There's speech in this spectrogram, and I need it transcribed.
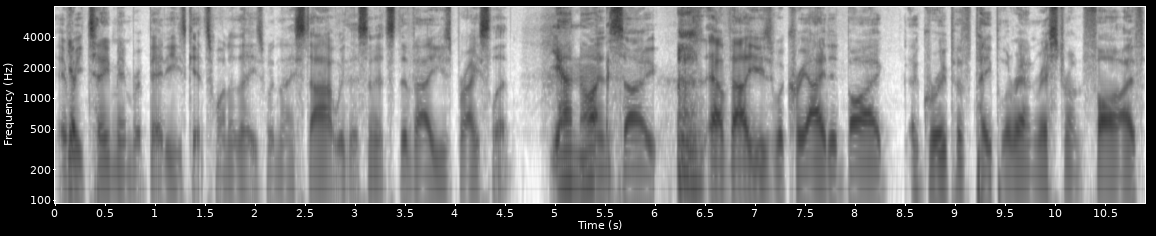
every Yep. team member at Betty's gets one of these when they start with us, and it's the values bracelet. Yeah, nice. And so our values were created by a group of people around Restaurant Five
